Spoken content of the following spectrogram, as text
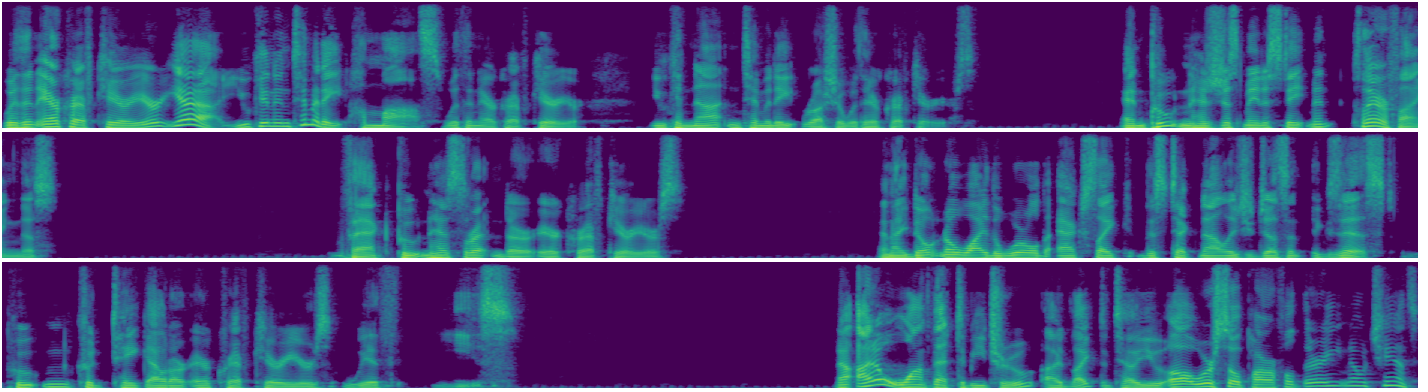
with an aircraft carrier. Yeah, you can intimidate Hamas with an aircraft carrier. You cannot intimidate Russia with aircraft carriers. And Putin has just made a statement clarifying this. In fact, Putin has threatened our aircraft carriers and I don't know why the world acts like this technology doesn't exist. Putin could take out our aircraft carriers with ease. Now, I don't want that to be true. I'd like to tell you, oh, we're so powerful, there ain't no chance.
